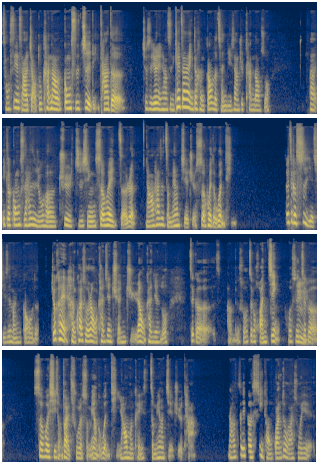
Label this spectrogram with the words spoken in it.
从 CSR 的角度看到公司治理，它的就是有点像是你可以站在一个很高的层级上去看到说。呃，一个公司它是如何去执行社会责任，然后它是怎么样解决社会的问题，所以这个视野其实蛮高的，就可以很快速让我看见全局，让我看见说这个啊、呃，比如说这个环境或是这个社会系统到底出了什么样的问题，嗯、然后我们可以怎么样解决它。然后这个系统观对我来说也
